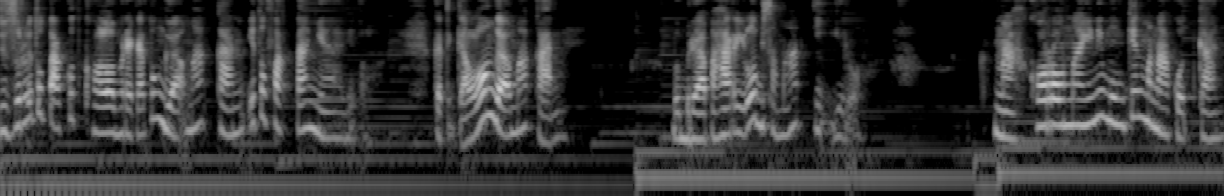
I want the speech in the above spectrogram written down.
Justru itu takut kalau mereka tuh nggak makan, itu faktanya gitu. Ketika lo nggak makan, beberapa hari lo bisa mati gitu. Nah, corona ini mungkin menakutkan,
